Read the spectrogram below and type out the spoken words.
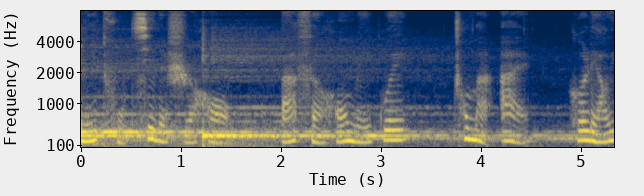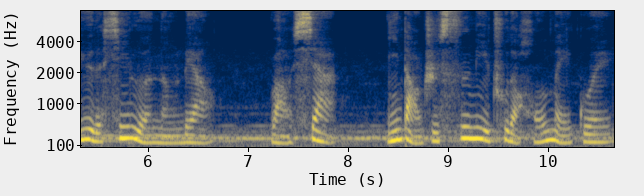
在你吐气的时候，把粉红玫瑰充满爱和疗愈的心轮能量往下引导至私密处的红玫瑰。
